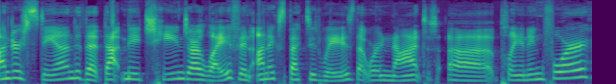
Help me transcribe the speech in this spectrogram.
understand that that may change our life in unexpected ways that we're not uh, planning for.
